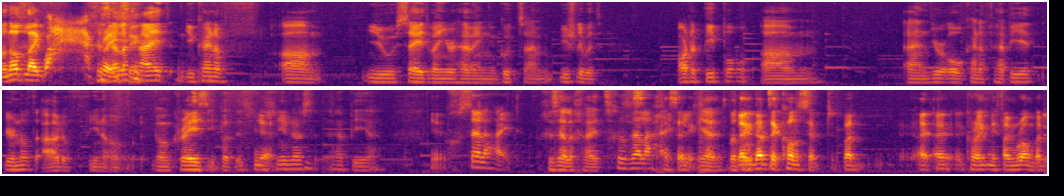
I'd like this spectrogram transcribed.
But not like, "Wah, crazy. You kind of um, you say it when you're having a good time, usually with other people, um, and you're all kind of happy. You're not out of you know going crazy, but it's Yeah. you're just happy. Yeah, Gezelligheid. gezelligheid. Gezelligheid. Gezelligheid. Yeah, but like that's a concept. But I, I, correct me if I'm wrong. But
